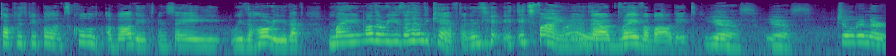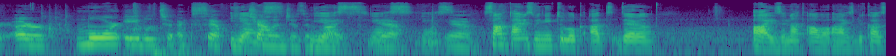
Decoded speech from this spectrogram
talk with people at school about it and say with a hurry that my mother is a handicapped and it's, it, it's fine and they Oh. are brave about it. yes. Yes. Children are are more able to accept Yes. challenges in yes, life. yes, yes. Yeah. Yeah. Sometimes we need to look at their eyes and not our eyes because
